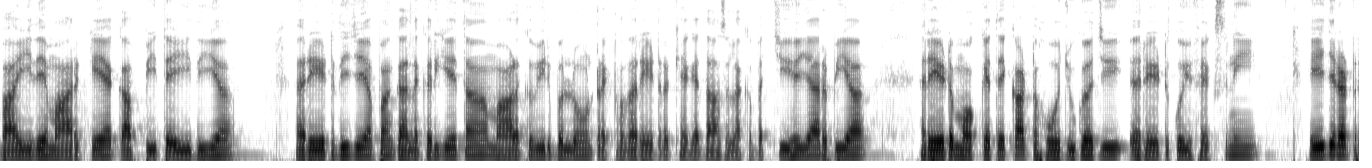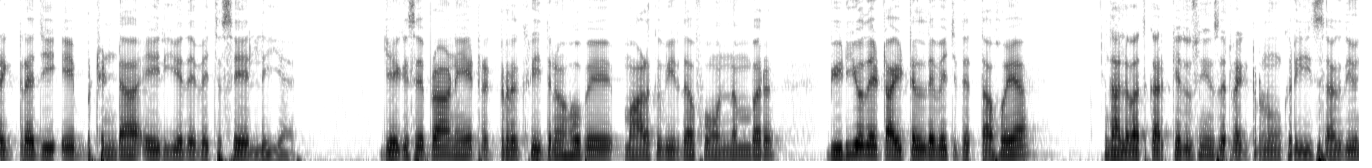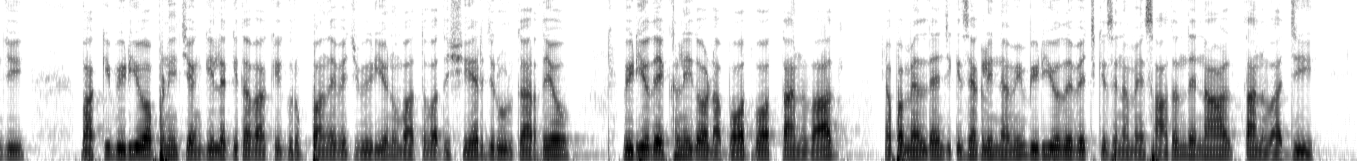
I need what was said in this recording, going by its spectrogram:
22 ਦੇ ਮਾਰ ਕੇ ਹੈ ਕਾਪੀ 23 ਦੀ ਆ। ਰੇਟ ਦੀ ਜੇ ਆਪਾਂ ਗੱਲ ਕਰੀਏ ਤਾਂ ਮਾਲਕ ਵੀਰ ਵੱਲੋਂ ਟਰੈਕਟਰ ਦਾ ਰੇਟ ਰੱਖਿਆ ਗਿਆ 10 ਲੱਖ 25 ਹਜ਼ਾਰ ਰੁਪਿਆ ਰੇਟ ਮੌਕੇ ਤੇ ਘੱਟ ਹੋ ਜਾਊਗਾ ਜੀ, ਰੇਟ ਕੋਈ ਫਿਕਸ ਨਹੀਂ। ਇਹ ਜਿਹੜਾ ਟਰੈਕਟਰ ਹੈ ਜੀ, ਇਹ ਬਠਿੰਡਾ ਏਰੀਏ ਦੇ ਵਿੱਚ ਸੇਲ ਲਈ ਹੈ। ਜੇ ਕਿਸੇ ਭਰਾ ਨੇ ਇਹ ਟਰੈਕਟਰ ਖਰੀਦਣਾ ਹੋਵੇ, ਮਾਲਕ ਵੀਰ ਦਾ ਫੋਨ ਨੰਬਰ ਵੀਡੀਓ ਦੇ ਟਾਈਟਲ ਦੇ ਵਿੱਚ ਦਿੱਤਾ ਹੋਇਆ। ਗੱਲਬਾਤ ਕਰਕੇ ਤੁਸੀਂ ਇਸ ਟਰੈਕਟਰ ਨੂੰ ਖਰੀਦ ਸਕਦੇ ਹੋ ਜੀ। ਬਾਕੀ ਵੀਡੀਓ ਆਪਣੀ ਚੰਗੀ ਲੱਗੀ ਤਾਂ ਬਾਕੀ ਗਰੁੱਪਾਂ ਦੇ ਵਿੱਚ ਵੀਡੀਓ ਨੂੰ ਵੱਧ ਤੋਂ ਵੱਧ ਸ਼ੇਅਰ ਜ਼ਰੂਰ ਕਰ ਦਿਓ। ਵੀਡੀਓ ਦੇਖਣ ਲਈ ਤੁਹਾਡਾ ਬਹੁਤ ਬਹੁਤ ਧੰਨਵਾਦ। ਆਪਾਂ ਮਿਲਦੇ ਹਾਂ ਜੀ ਕਿਸੇ ਅਗਲੀ ਨਵੀਂ ਵੀਡੀਓ ਦੇ ਵਿੱਚ ਕਿਸੇ ਨਵੇਂ ਸਾਧਨ ਦੇ ਨਾਲ। ਧੰਨਵਾਦ ਜੀ।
